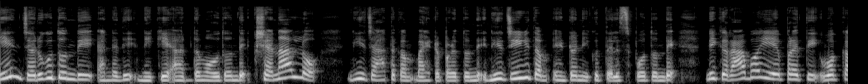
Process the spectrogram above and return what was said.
ఏం జరుగుతుంది అన్నది నీకే అర్థమవుతుంది. క్షణాల్లో నీ జాతకం బయటపడుతుంది. నీ జీవితం ఏంటో నీకు తెలిసిపోతుంది. నీకు రాబోయే ప్రతి ఒక్క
